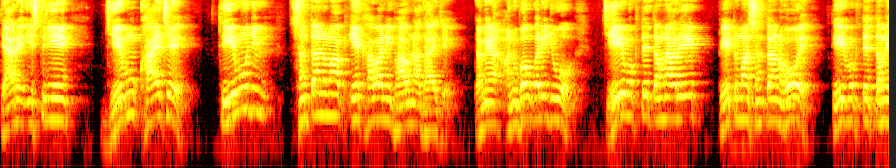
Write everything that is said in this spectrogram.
ત્યારે સ્ત્રીએ જેવું ખાય છે તેવું જ સંતાનમાં એ ખાવાની ભાવના થાય છે. તમે અનુભવ કરી જુઓ, જે વખતે તમારે પેટમાં સંતાન હોય તે વખતે તમે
